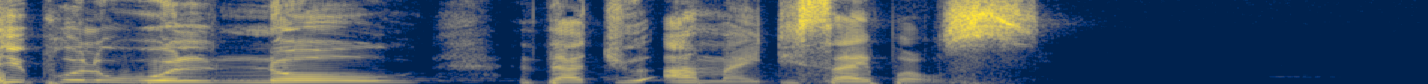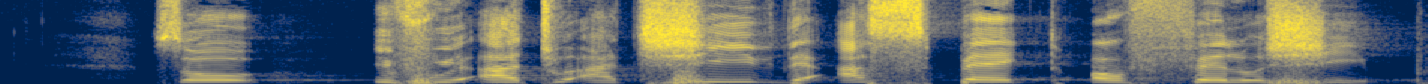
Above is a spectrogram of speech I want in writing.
people will know that you are my disciples. So, if we are to achieve the aspect of fellowship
